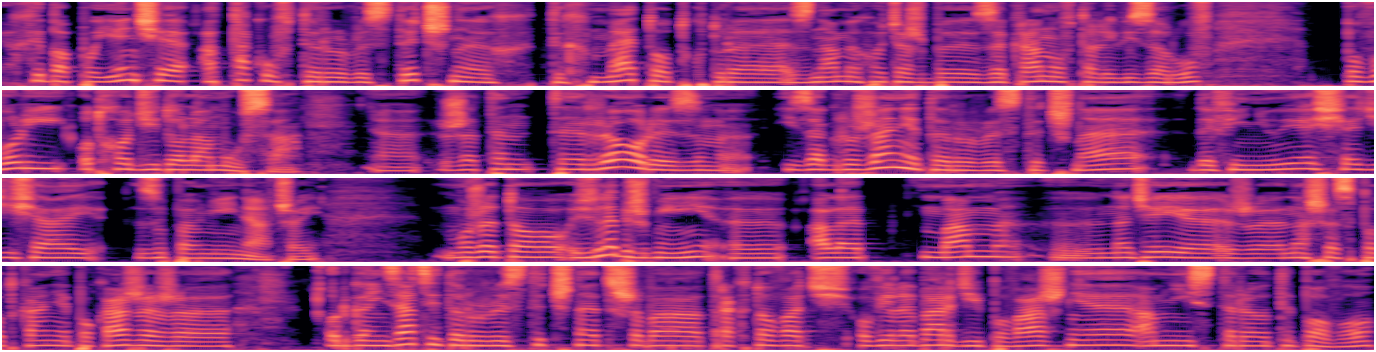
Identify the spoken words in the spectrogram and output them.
chyba pojęcie ataków terrorystycznych, tych metod, które znamy chociażby z ekranów telewizorów, powoli odchodzi do lamusa, y, że ten terroryzm i zagrożenie terrorystyczne definiuje się dzisiaj zupełnie inaczej. Może to źle brzmi, y, ale mam nadzieję, że nasze spotkanie pokaże, że organizacje terrorystyczne trzeba traktować o wiele bardziej poważnie, a mniej stereotypowo,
